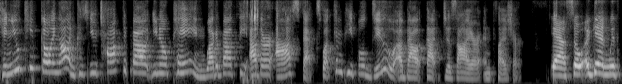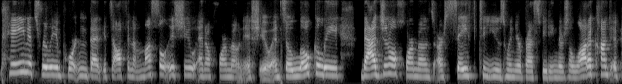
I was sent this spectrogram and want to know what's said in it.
Can you keep going on? Because you talked about, you know, pain. What about the other aspects? What can people do about that desire and pleasure? Yeah. So again, with pain, it's really important that it's often a muscle issue and a hormone issue. And so locally, vaginal hormones are safe to use when you're breastfeeding. There's a lot of content.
